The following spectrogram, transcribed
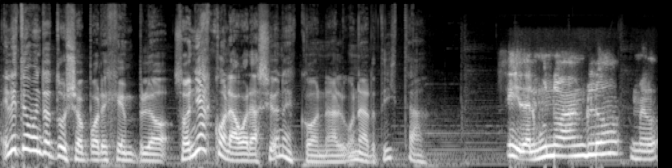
En este momento tuyo, por ejemplo, ¿soñás colaboraciones con algún artista? Sí, del mundo anglo me,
